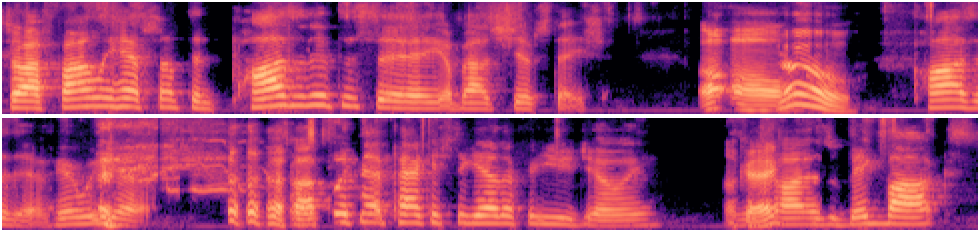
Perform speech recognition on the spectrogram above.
So I finally have something positive to say about ShipStation. uh oh. No. Positive. Here we go. so I put that package together for you, Joey. And you okay. saw it was a big box.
